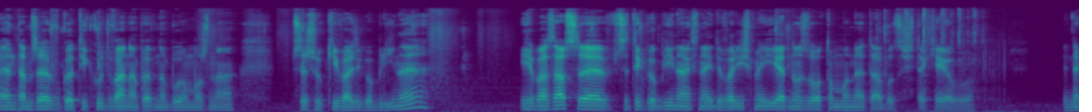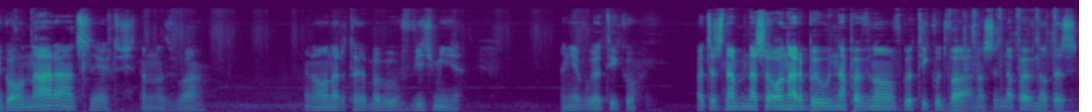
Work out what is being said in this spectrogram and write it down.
Pamiętam, że w Gotiku 2 na pewno było można przeszukiwać gobliny. I chyba zawsze przy tych goblinach znajdowaliśmy jedną złotą monetę albo coś takiego było. jednego Onara, czy jak to się tam nazywa? No Onar to chyba był w Wiedźminie, a nie w Gotiku. Chociaż na, nasz Onar był na pewno w Gotiku 2, znaczy na pewno też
